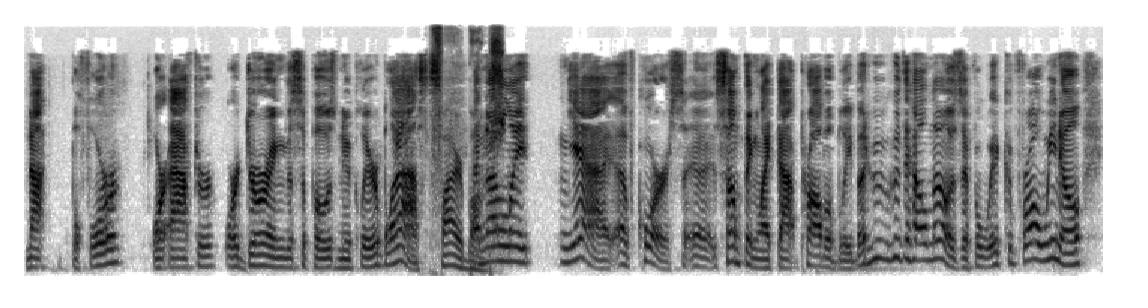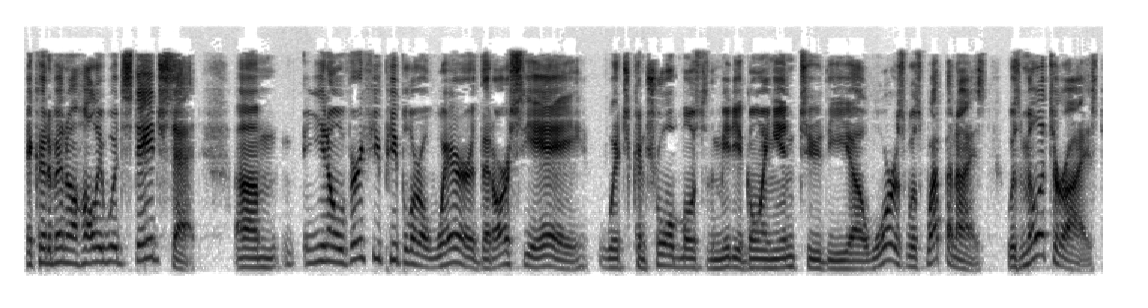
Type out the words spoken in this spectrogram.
Not before or after or during the supposed nuclear blast. Firebombs. And not only yeah, of course, uh, something like that probably. But who who the hell knows? If it, for all we know, it could have been a Hollywood stage set. Um, you know, very few people are aware that RCA, which controlled most of the media going into the uh, wars, was weaponized, was militarized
